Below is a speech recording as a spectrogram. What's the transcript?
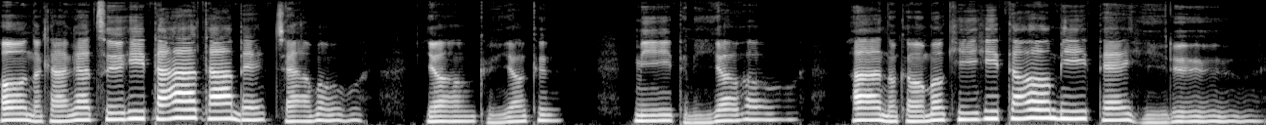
お腹がついた。食べちゃおう。よくよく見てみよう。あの子もきっと見ている。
